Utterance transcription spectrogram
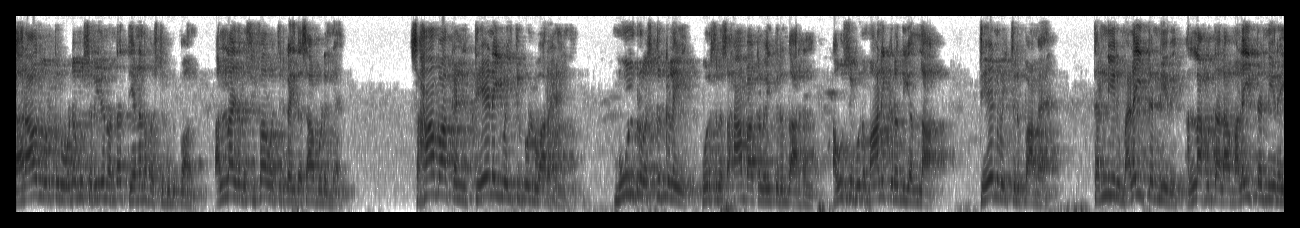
யாராவது ஒருத்தர் உடம்பு சரியில்லைன்னு வந்தால் தேனை தான் ஃபஸ்ட்டு கொடுப்பாங்க. அல்லா இதில் சிஃபா வச்சுருக்கா இதை சாப்பிடுங்க. சஹாபாக்கள் தேனை வைத்து கொள்வார்கள். மூன்று வஸ்துக்களை ஒரு சில சஹாபாக்கள் வைத்திருந்தார்கள். ஹவுசிபுனு மாலிக்கிறது அல்லா தேன் வைத்திருப்பாங்க. தண்ணீர் மலை தண்ணீர் அல்லாஹு தாலா மலை தண்ணீரை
